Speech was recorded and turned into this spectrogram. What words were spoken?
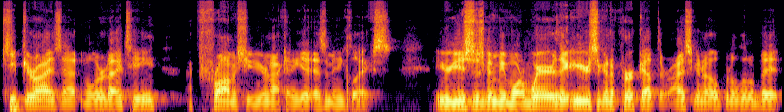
Keep your eyes out and alert IT. I promise you, you're not going to get as many clicks. Your users are going to be more aware. Their ears are going to perk up. Their eyes are going to open a little bit.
